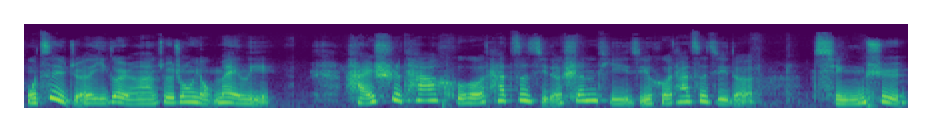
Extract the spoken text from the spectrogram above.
我自己觉得一个人啊，最终有魅力，还是他和他自己的身体以及和他自己的情绪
